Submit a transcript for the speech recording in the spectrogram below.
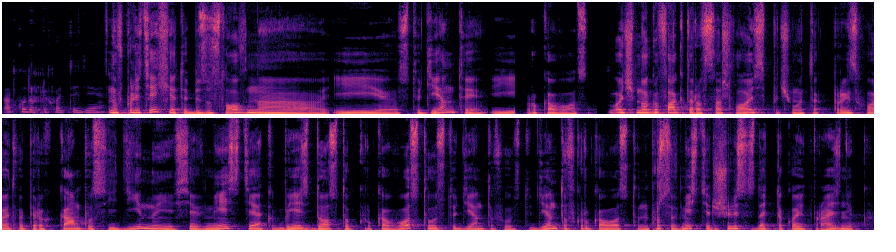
откуда приходит идея? Ну, в политехе это, безусловно, и студенты, и руководство. Очень много факторов сошлось, почему так происходит. Во-первых, кампус единый, все вместе. Как бы есть доступ к руководству у студентов, и у студентов к руководству. Ну, просто вместе решили создать такой праздник.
